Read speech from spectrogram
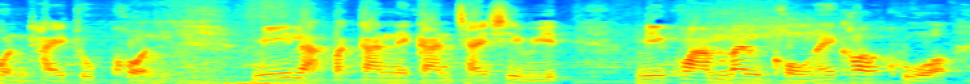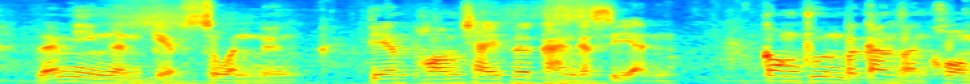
คนไทยทุกคน มีหลักประกันในการใช้ชีวิต มีความมั่นคงให้ครอบครัว และมีเงินเก็บส่วนหนึ่ง เตรียมพร้อมใช้เพื่อการเกษียณกองทุนประกันสังคม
